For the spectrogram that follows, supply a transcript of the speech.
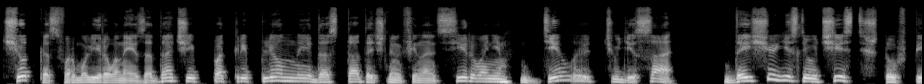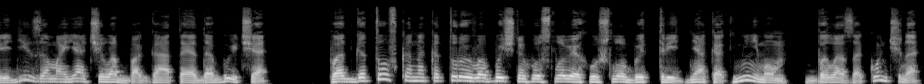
Четко сформулированные задачи, подкрепленные достаточным финансированием, делают чудеса. Да еще если учесть, что впереди замаячила богатая добыча. Подготовка, на которую в обычных условиях ушло бы три дня как минимум, была закончена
